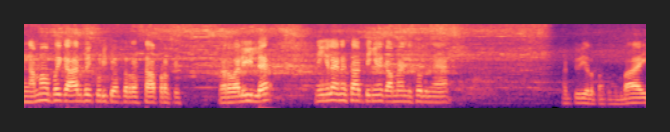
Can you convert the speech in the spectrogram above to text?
எங்கள் அம்மாவை போய் கார் போய் கூட்டிகிட்டு வந்துடுறேன் சாப்பிட்றதுக்கு. வேறு வழி இல்லை. நீங்களாம் என்ன சாப்பிட்டீங்கன்னு கமெண்ட் சொல்லுங்கள் அடுத்த வீடியோவில் பார்க்கலாம். பாய்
